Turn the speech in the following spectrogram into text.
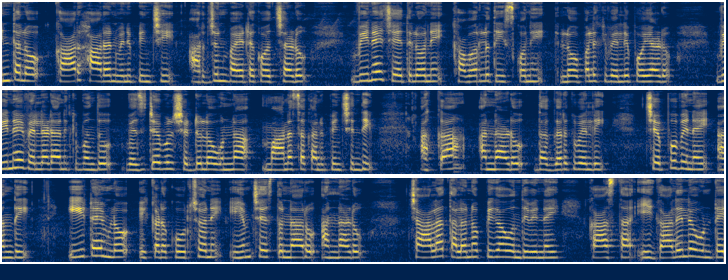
ఇంతలో కార్ హారన్ వినిపించి అర్జున్ బయటకు వచ్చాడు. వినయ్ చేతిలోని కవర్లు తీసుకొని లోపలికి వెళ్ళిపోయాడు. వినయ్ వెళ్ళడానికి ముందు వెజిటేబుల్ షెడ్డులో ఉన్న మానస కనిపించింది. అక్క అన్నాడు దగ్గరకు వెళ్ళి. చెప్పు వినయ్ అంది. ఈ టైంలో ఇక్కడ కూర్చొని ఏం చేస్తున్నారు? అన్నాడు. చాలా తలనొప్పిగా ఉంది వినయ్. కాస్త ఈ గాలిలో ఉంటే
